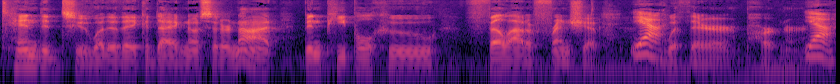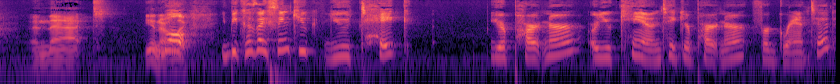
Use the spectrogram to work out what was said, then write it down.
tended to whether they could diagnose it or not been people who fell out of friendship Yeah. with their partner Yeah. and that you know Well, like because I think you you take your partner or you can take your partner for granted,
